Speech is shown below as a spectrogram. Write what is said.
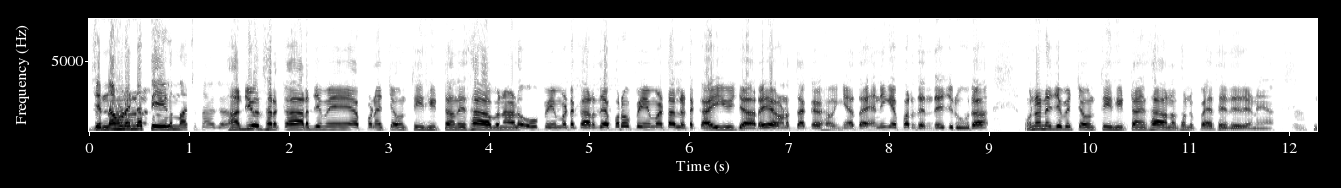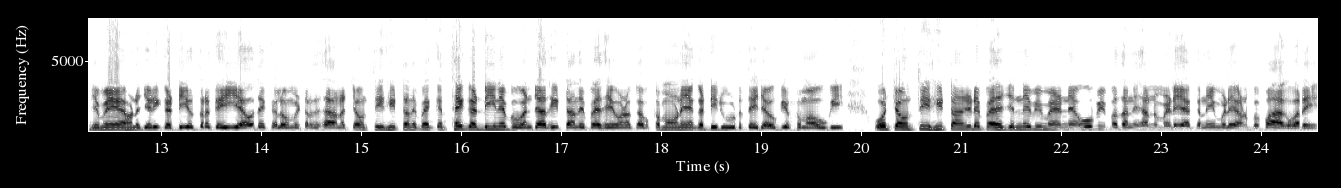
ਜਿੰਨਾ ਹੁਣ ਇਹਨਾਂ ਤੇਲ ਮੱਚਦਾਗਾ ਹਾਂਜੀ ਉਹ ਸਰਕਾਰ ਜਿਵੇਂ ਆਪਣੇ 34 ਸੀਟਾਂ ਦੇ ਹਿਸਾਬ ਨਾਲ ਉਹ ਪੇਮੈਂਟ ਕਰਦੇ ਆ ਪਰ ਉਹ ਪੇਮੈਂਟ ਲਟਕਾਈ ਹੋਈ ਜਾ ਰਹੇ ਆ। ਹੁਣ ਤੱਕ ਹੋਈਆਂ ਤਾਂ ਹੈ ਨਹੀਂਗੇ ਪਰ ਦਿੰਦੇ ਜ਼ਰੂਰ ਆ। ਉਹਨਾਂ ਨੇ ਜਿਵੇਂ 34 ਸੀਟਾਂ ਦੇ ਹਿਸਾਬ ਨਾਲ ਤੁਹਾਨੂੰ ਪੈਸੇ ਦੇ ਦੇਣੇ ਆ। ਜਿਵੇਂ ਹੁਣ ਜਿਹੜੀ ਗੱਡੀ ਉਧਰ ਗਈ ਆ ਉਹਦੇ ਕਿਲੋਮੀਟਰ ਦੇ ਹਿਸਾਬ ਨਾਲ 34 ਸੀਟਾਂ ਦੇ ਪੈ ਕਿੱਥੇ ਗੱਡੀ ਨੇ 52 ਸੀਟਾਂ ਦੇ ਪੈਸੇ ਹੁਣ ਕ- ਕਮਾਉਣੇ ਆ ਗੱਡੀ ਰੂਟ ਤੇ ਜਾਊਗੀ ਉਹ ਕਮਾਊਗੀ। ਉਹ 34 ਸੀਟਾਂ ਜਿਹੜੇ ਪੈਸੇ ਜਿੰਨੇ ਵੀ ਮਿਲਣੇ ਆ ਉਹ ਵੀ ਪਤਾ ਨਹੀਂ ਸਾਨੂੰ ਮਿਲੇ ਆ ਕਿ ਨਹੀਂ ਮਿਲੇ ਹੁਣ ਵਿਭਾਗ ਬਾਰੇ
